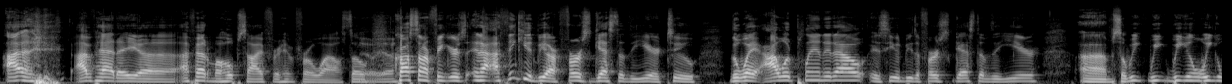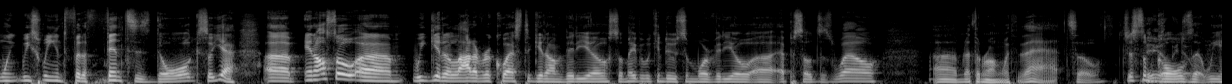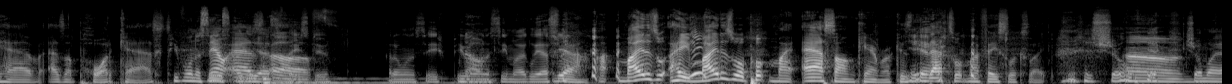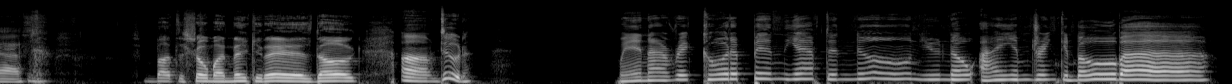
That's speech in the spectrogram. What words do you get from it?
I I've had a uh, I've had my hopes high for him for a while. So yeah. crossing our fingers, and I think he'd be our first guest of the year too. The way I would plan it out is he would be the first guest of the year. Um, so we we we we we, we swinging for the fences, dog. So yeah, um, and also um, we get a lot of requests to get on video. So maybe we can do some more video uh, episodes as well. Um, nothing wrong with that. So just some goals that we have as a podcast. People want to see Now, ugly as, uh, dude. I don't want to see. People No. want to see my ugly ass. Yeah, I might as well. Hey, might as well put my ass on camera because Yeah. that's what my face looks like. show Um, show my ass. About to show my naked ass, dog. Um, dude. When I record up in the afternoon, you know I am drinking boba.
